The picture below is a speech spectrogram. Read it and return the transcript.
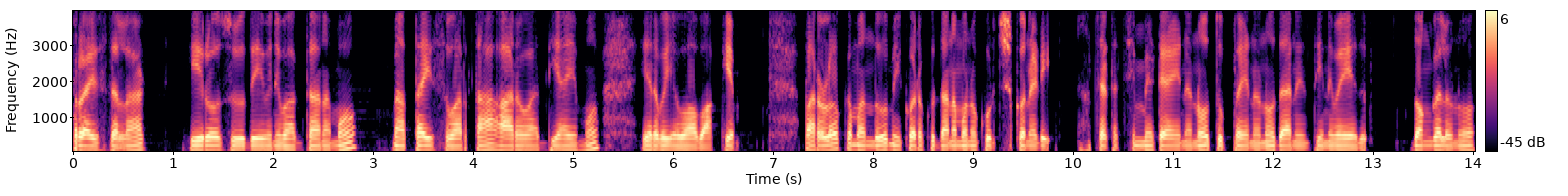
ప్రైజ్ ద లాట్ ఈరోజు దేవుని వాగ్దానము మత్తయి వార్త ఆరవ అధ్యాయము ఇరవయవ వాక్యం. పరలోకమందు మీ కొరకు ధనమును కూర్చుకొనడి. అచ్చట చిమ్మెటి అయినను తుప్పైనను దానిని తినివేయదు. దొంగలను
